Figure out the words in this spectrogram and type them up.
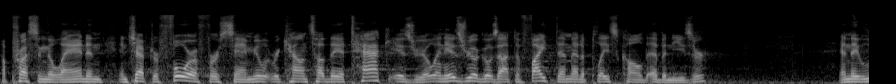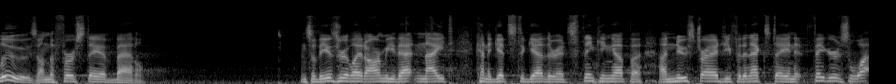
oppressing the land, and in chapter 4 of 1 Samuel, it recounts how they attack Israel, and Israel goes out to fight them at a place called Ebenezer, and they lose on the first day of battle. And so the Israelite army that night kind of gets together and it's thinking up a, a, new strategy for the next day and it figures, why,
